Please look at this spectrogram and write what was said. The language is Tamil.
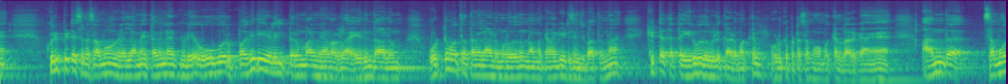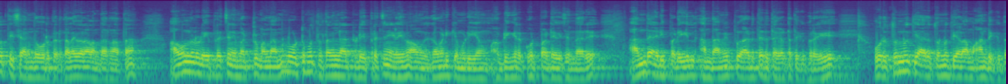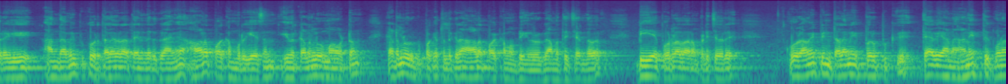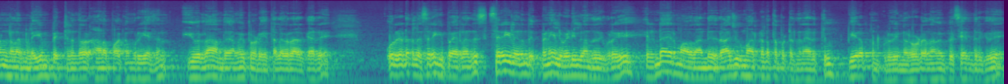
குறிப்பிட்ட சில சமூகங்கள் எல்லாமே தமிழ்நாட்டினுடைய ஒவ்வொரு பகுதிகளில் பெரும்பான்மையானவர்களாக இருந்தாலும் ஒட்டுமொத்த தமிழ்நாடு முழுவதும் நம்ம கணக்கீடு செஞ்சு பார்த்தோம்னா கிட்டத்தட்ட இருபது விழுக்காடு மக்கள் ஒடுக்கப்பட்ட சமூக மக்கள் தான் இருக்காங்க. அந்த சமூகத்தை சார்ந்த ஒருத்தர் தலைவராக வந்தார்னா தான் அவங்களுடைய பிரச்சனை மட்டுமல்லாமல் ஒட்டுமொத்த தமிழ்நாட்டினுடைய பிரச்சனைகளையும் அவங்க கவனிக்க முடியும் அப்படிங்கிற கோட்பாட்டை வச்சுருந்தார். அந்த அடிப்படையில் அந்த அமைப்பு அடுத்தடுத்த கட்டத்துக்கு பிறகு ஒரு தொண்ணூற்றி ஆறு தொண்ணூற்றி ஏழாம் ஆண்டுக்கு பிறகு அந்த அமைப்புக்கு ஒரு தலைவராக தேர்ந்தெடுக்கிறாங்க. ஆலப்பாக்கம் முருகேசன். இவர் கடலூர் மாவட்டம் கடலூருக்கு பக்கத்தில் இருக்கிற ஆலப்பாக்கம் அப்படிங்கிற ஒரு கிராமத்தைச் சேர்ந்தவர். பிஏ பொருளாதாரம் படித்தவர். ஒரு அமைப்பின் தலைமை பொறுப்புக்கு தேவையான அனைத்து குணநலன்களையும் பெற்றிருந்தவர் ஆலப்பாக்கம் முருகேசன். இவர் தான் அந்த அமைப்பினுடைய தலைவராக இருக்கார். ஒரு இடத்துல சிறைக்கு போயிடுறாரு. சிறையிலிருந்து பிணையில் வெளியில் வந்ததுக்கு பிறகு ரெண்டாயிரமாவது ஆண்டு ராஜ்குமார் கடத்தப்பட்ட இந்த நேரத்தில் வீரப்பன் குழுவினரோடு அந்த அமைப்பு சேர்ந்திருக்குது.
